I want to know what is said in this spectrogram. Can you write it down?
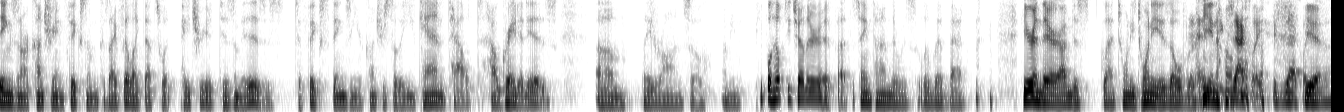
things in our country and fix them because I feel like that's what patriotism is is to fix things in your country so that you can tout how great it is um, later on. So I mean, people helped each other at, at, the same time. There was a little bit of bad here and there. I'm just glad 2020 is over. You know exactly, exactly. yeah.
